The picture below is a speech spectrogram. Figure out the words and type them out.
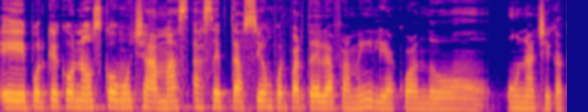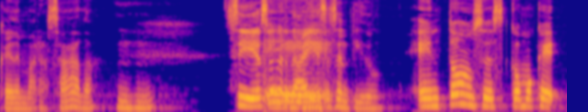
Eh, porque conozco mucha más aceptación por parte de la familia cuando una chica queda embarazada. Sí, eso es verdad en Eh, ese sentido. Entonces, como que,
